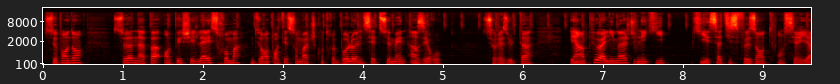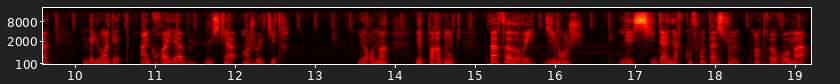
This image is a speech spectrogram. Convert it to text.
Cependant, cela n'a pas empêché l'AS Roma de remporter son match contre Bologne cette semaine 1-0. Ce résultat est un peu à l'image d'une équipe qui est satisfaisante en Serie A, mais loin d'être incroyable jusqu'à en jouer le titre. Les Romains ne partent donc pas favoris dimanche. Les six dernières confrontations entre Roma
